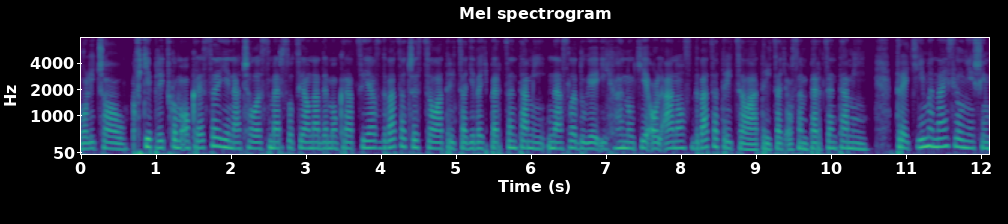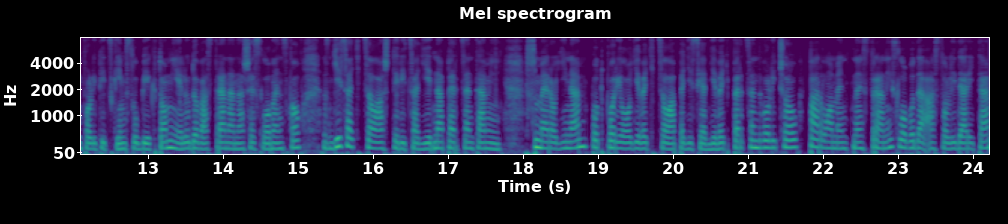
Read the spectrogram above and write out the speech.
voličov. V Teplickom okrese je na čele Smer sociálna demokracia s 26,39%, nasleduje ich hnutie Oľ Áno s 23,38%. Tretím najsilnejším politickým subjektom je ľudová strana Naše Slovensko s 10,41%. Sme rodina podporilo 9,59% voličov, parlamentné strany Sloboda a Solidarita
